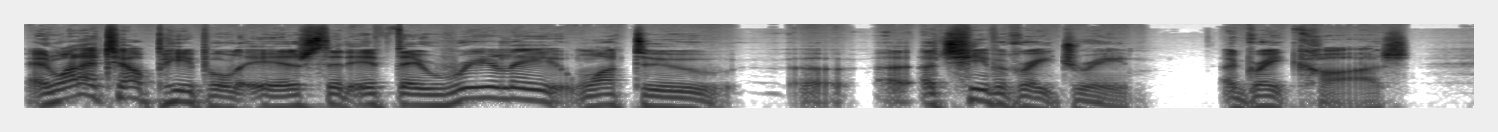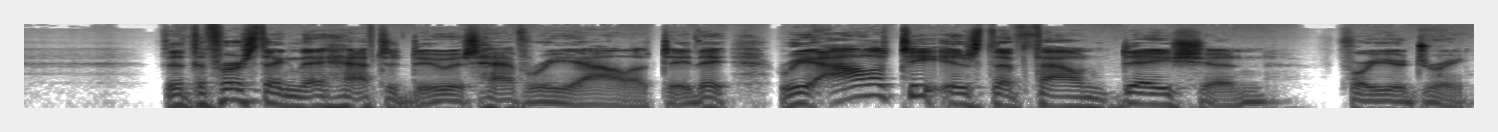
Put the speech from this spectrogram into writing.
And what I tell people is that if they really want to uh, achieve a great dream, a great cause, that the first thing they have to do is have reality. They, reality is the foundation for your dream.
